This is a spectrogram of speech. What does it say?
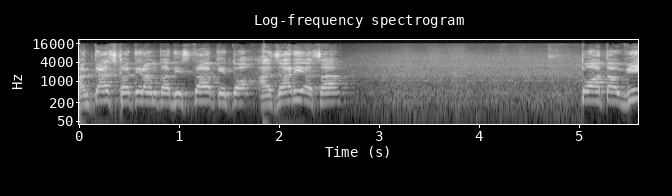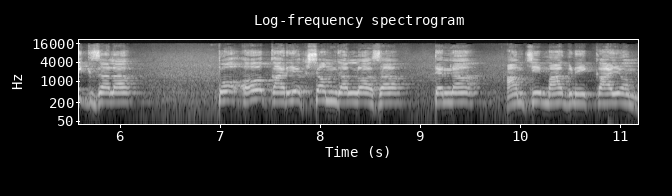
आनी त्याच खातीर आमकां दिसता की तो आजारी आसा तो आतां वीक जाला तो अकार्यक्षम जाल्लो आसा तेन्ना आमची मागणी कायम.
